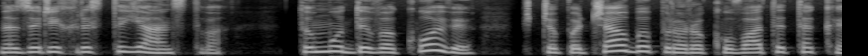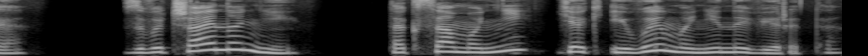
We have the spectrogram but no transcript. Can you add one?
на зорі християнства, тому дивакові, що почав би пророкувати таке? Звичайно, ні. Так само ні, як і ви мені не вірите.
